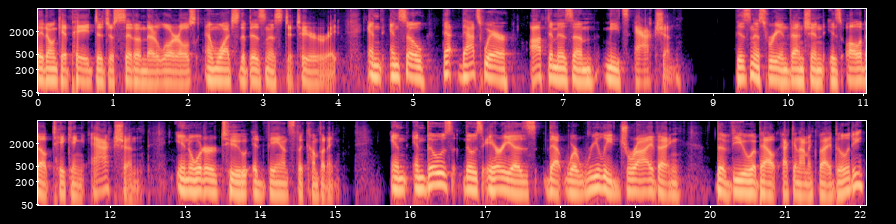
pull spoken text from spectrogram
They don't get paid to just sit on their laurels and watch the business deteriorate. And and so that that's where optimism meets action. Business reinvention is all about taking action in order to advance the company. And and those those areas that were really driving the view about economic viability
